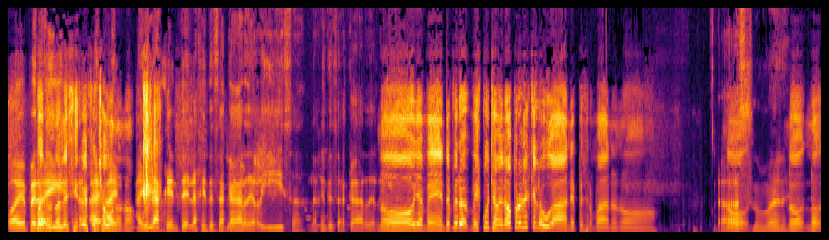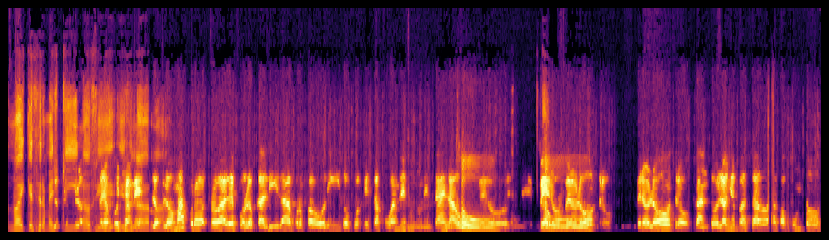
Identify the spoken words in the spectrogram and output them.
Oye, pero Bueno, ahí, no le sirve fecha ahí- uno, ¿no? Ahí la gente, la gente se va a cagar de risa. La gente se va a cagar de risa. No, obviamente, pero me- escúchame, lo más probable es que la U gane, pues hermano, no, Ah, no, no, no, no hay que ser mezquinos y, Pero decir escúchame, lo, lo más pro- probable por localidad, por favorito, porque está jugando en Monumental en la U, Oh. pero, este, pero, Oh. pero lo otro, pero lo otro, tanto el año pasado sacó puntos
